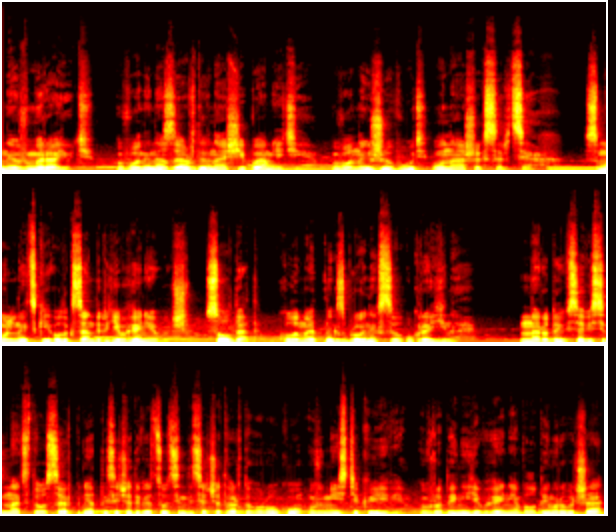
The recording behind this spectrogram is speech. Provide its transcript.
не вмирають, вони назавжди в нашій пам'яті, вони живуть у наших серцях. Смольницький Олександр Євгенійович, солдат, кулеметник Збройних сил України. Народився 18 серпня 1974 року в місті Києві в родині Євгенія Володимировича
